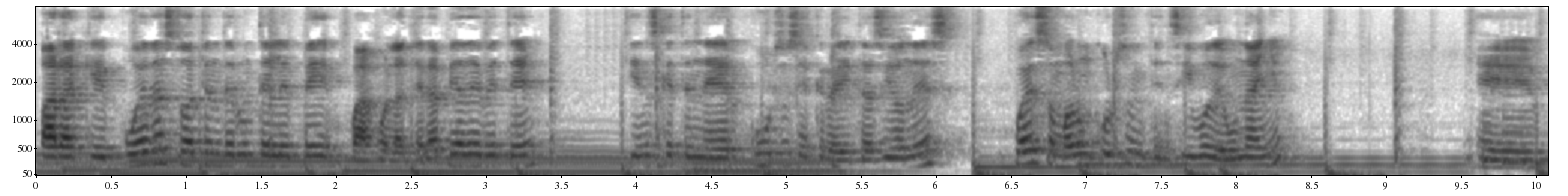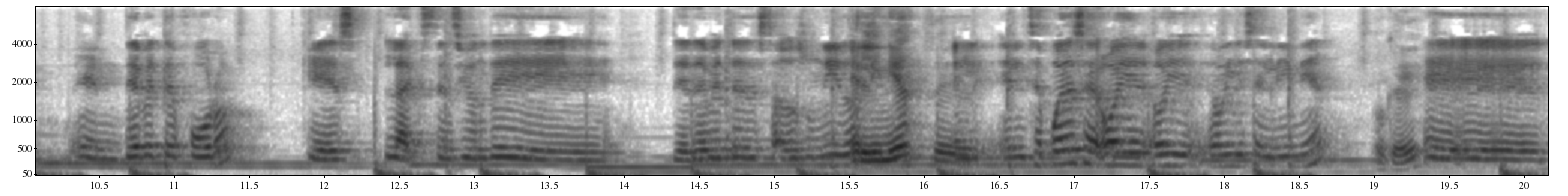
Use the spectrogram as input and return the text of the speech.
Para que puedas tú atender un TLP bajo la terapia DBT, tienes que tener cursos y acreditaciones. Puedes tomar un curso intensivo de un año. Eh, en DBT Foro, que es la extensión de, de DBT de Estados Unidos. ¿En línea? se puede hacer, hoy, hoy, hoy es en línea. Ok. Eh,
